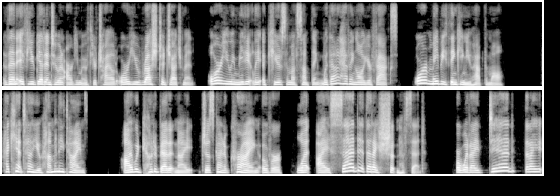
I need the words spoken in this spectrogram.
than if you get into an argument with your child or you rush to judgment or you immediately accuse them of something without having all your facts or maybe thinking you have them all. I can't tell you how many times I would go to bed at night just kind of crying over what I said that I shouldn't have said, or what I did that I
